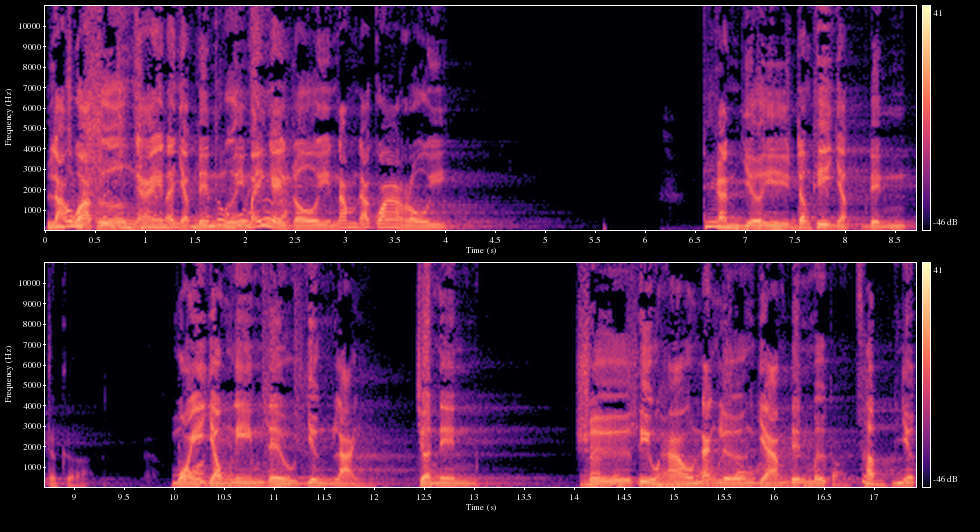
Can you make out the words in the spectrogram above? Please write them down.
Lão Hòa Thượng Ngài đã nhập định mười mấy ngày rồi Năm đã qua rồi. Cảnh giới trong khi nhập định Mọi vọng niệm đều dừng lại Cho nên sự tiêu hao năng lượng giảm đến mức thấp nhất.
